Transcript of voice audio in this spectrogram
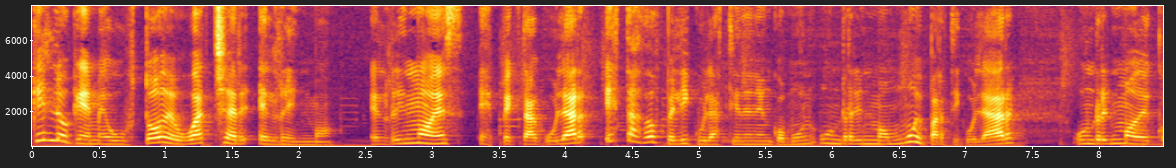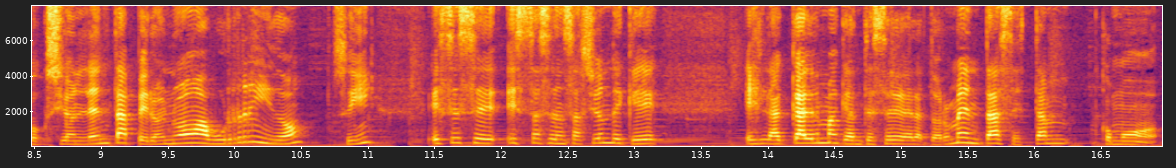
¿Qué es lo que me gustó de Watcher? El ritmo. El ritmo es espectacular. Estas dos películas tienen en común un ritmo muy particular, un ritmo de cocción lenta, pero no aburrido, ¿sí? Es ese, esa sensación de que es la calma que antecede a la tormenta, se están como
